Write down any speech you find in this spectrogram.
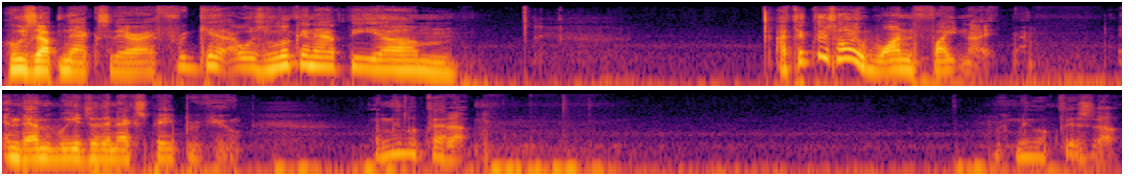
who's up next there. I forget. I was looking at the um. I think there's only one fight night, and then we get to the next pay per view. Let me look that up. Let me look this up.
